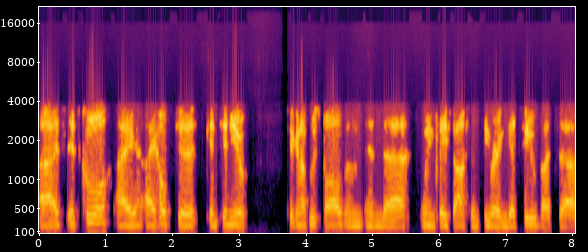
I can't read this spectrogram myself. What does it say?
uh, it's it's cool. I I hope to continue picking up loose balls and and uh, winning faceoffs and see where I can get to, but. Uh,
